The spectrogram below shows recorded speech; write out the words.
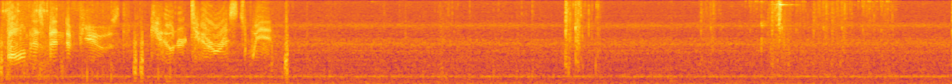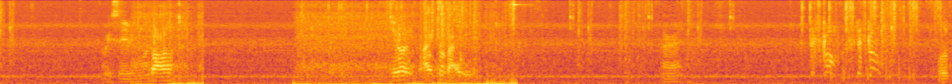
Bomb has been defused. Counter-terrorists win. Are we saving one? Wrong. You don't, I can buy you. Alright. Let's go! Let's go! Well,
